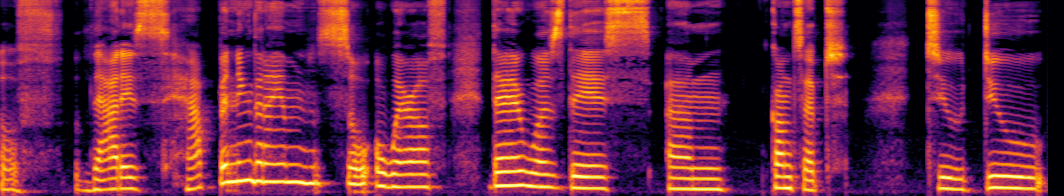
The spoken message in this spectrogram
of that is happening that I am so aware of. There was this um, concept to do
